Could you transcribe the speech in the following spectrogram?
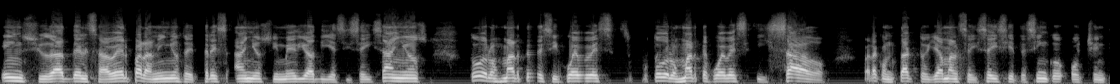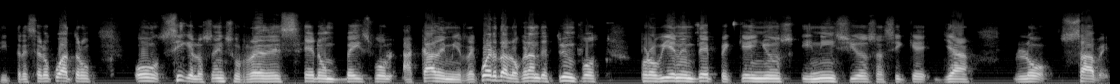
en Ciudad del Saber para niños de 3 años y medio a 16 años todos los martes y jueves, todos los martes, jueves y sábado. Para contacto llama al 6675-8304 o síguelos en sus redes Heron Baseball Academy. Recuerda, los grandes triunfos provienen de pequeños inicios, así que ya lo sabe.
